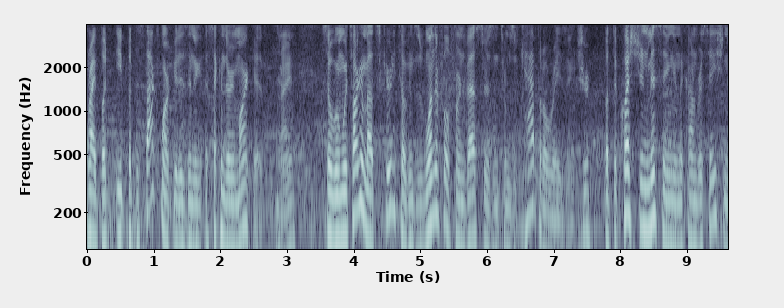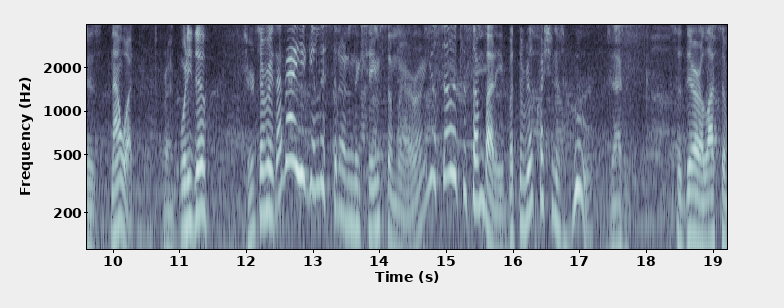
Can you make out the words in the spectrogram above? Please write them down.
Right, but it, but the stock market is in a, a secondary market, right? So when we're talking about security tokens, it's wonderful for investors in terms of capital raising. Sure. But the question missing in the conversation is now what? Right. What do you do? Sure. So everybody says, ah, you get listed on an exchange somewhere, or you'll sell it to somebody. But the real question is who? Exactly. So there are lots of,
